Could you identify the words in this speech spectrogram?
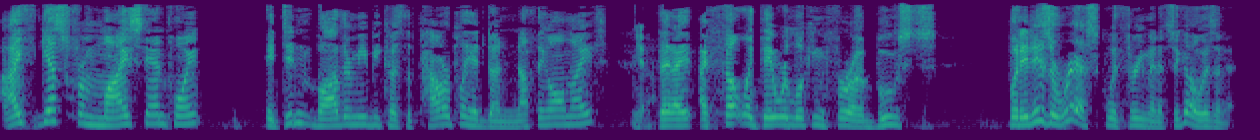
I guess from my standpoint, it didn't bother me because the power play had done nothing all night. Yeah. That I, I felt like they were looking for a boost, but it is a risk with three minutes to go, isn't it?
